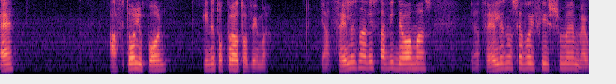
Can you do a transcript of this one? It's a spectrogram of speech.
Ε, αυτό λοιπόν είναι το πρώτο βήμα. Και αν θέλεις να δεις τα βίντεό μας, και αν θέλεις να σε βοηθήσουμε με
